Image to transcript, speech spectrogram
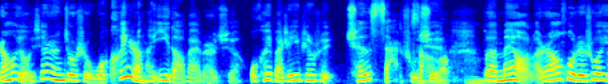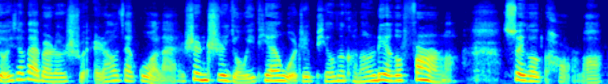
然后有些人就是我可以让它溢到外边去，我可以把这一瓶水全洒出去，嗯对，没有了。然后或者说有一些外边的水，然后再过来，甚至有一天我这瓶子可能裂个缝儿了，碎个口儿了，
